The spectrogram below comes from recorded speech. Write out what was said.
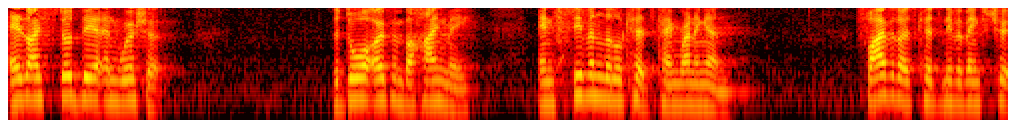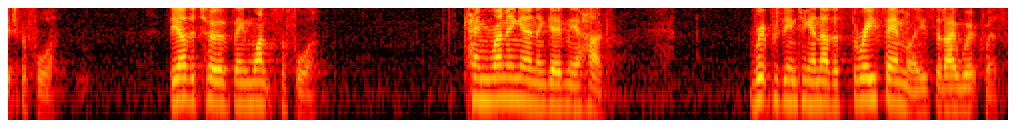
As I stood there in worship, the door opened behind me, and seven little kids came running in. Five of those kids never been to church before. The other two have been once before. Came running in and gave me a hug, representing another three families that I work with.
